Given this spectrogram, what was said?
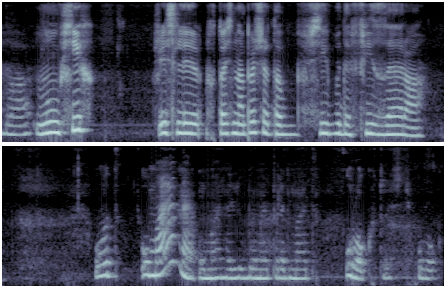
Да. Ну, у всіх, якщо хтось напише, то всіх буде фізера. От у мене, у мене любимий предмет, урок, то есть урок.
